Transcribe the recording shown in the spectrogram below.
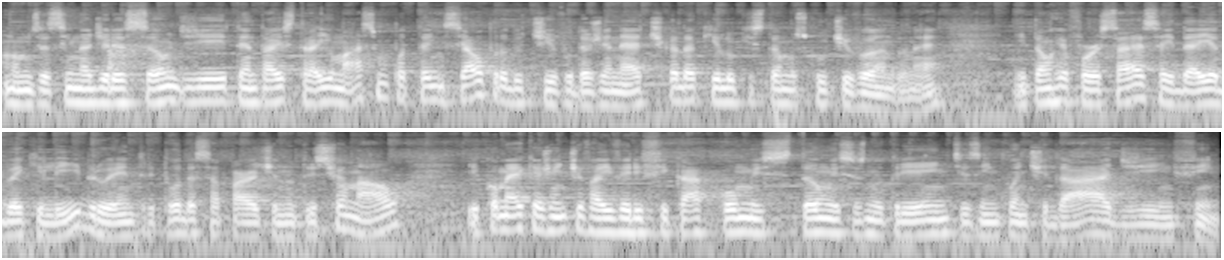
vamos dizer assim, na direção de tentar extrair o máximo potencial produtivo da genética daquilo que estamos cultivando, né? Então, reforçar essa ideia do equilíbrio entre toda essa parte nutricional e como é que a gente vai verificar como estão esses nutrientes em quantidade, enfim.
